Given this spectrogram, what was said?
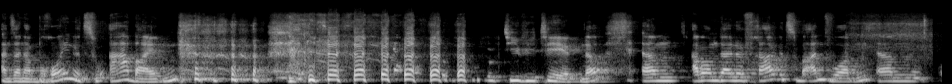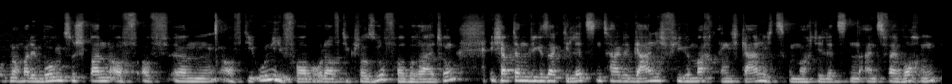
an seiner Bräune zu arbeiten, Produktivität. Ne? Ähm, aber um deine Frage zu beantworten, ähm, um nochmal den Bogen zu spannen auf, auf, ähm, auf die uni oder auf die Klausurvorbereitung. Ich habe dann, wie gesagt, die letzten Tage gar nicht viel gemacht, eigentlich gar nichts gemacht, die letzten ein, zwei Wochen.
